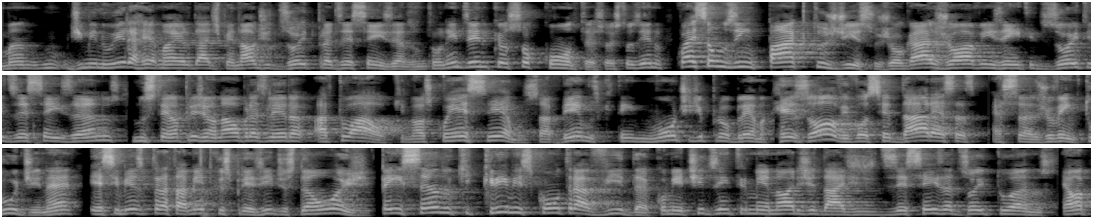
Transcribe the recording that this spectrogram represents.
diminuir a maioridade penal de 18 para 16 anos. Não estou nem dizendo que eu sou contra, só estou dizendo quais são os impactos disso. Jogar jovens entre 18 e 16 anos no sistema prisional brasileiro atual, que nós conhecemos, sabemos que tem um monte de problema. Resolve você dar essa, juventude, né, esse mesmo tratamento que os presídios dão hoje, pensando que crimes contra a vida cometidos entre menores de idade de 16 a 18 anos é, uma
